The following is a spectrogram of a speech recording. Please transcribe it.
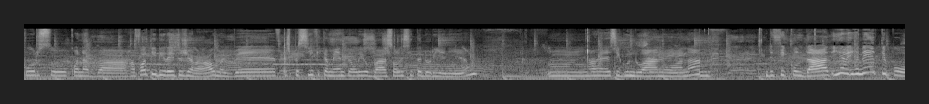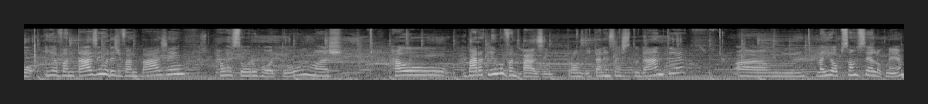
curso kona ba hau direito geral, mas be especificamente ali o ba solicitadoria nia. Hum, hau hene segundo ano ana. Dificuldade, e hene tipo, e a vantagem ou desvantagem, hau é soro roto, mas hau barakli uma vantagem. Pronto, e tá nessa estudante, um, lá a opção selok, né?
